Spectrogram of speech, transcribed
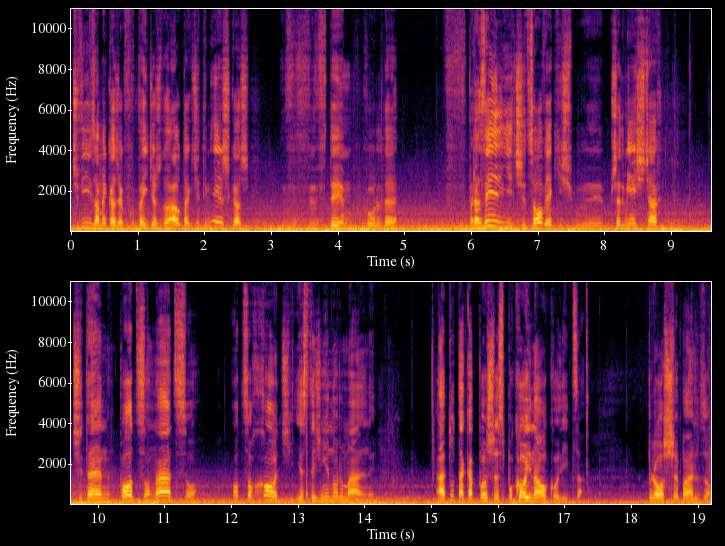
drzwi zamykasz, jak wejdziesz do auta, gdzie ty mieszkasz, w, w, w tym, kurde, w Brazylii, czy co, w jakichś y, przedmieściach, czy ten, po co, na co, o co chodzi, jesteś nienormalny. A tu taka, proszę, spokojna okolica. Proszę bardzo.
